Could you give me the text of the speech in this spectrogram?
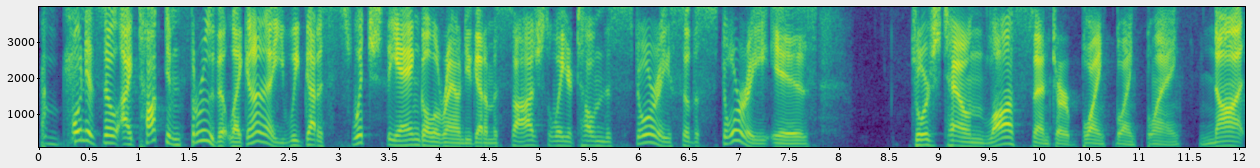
point is, so I talked him through that. Like, no, no, we've got to switch the angle around. You got to massage the way you're telling this story. So the story is Georgetown Law Center, blank, blank, blank, not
